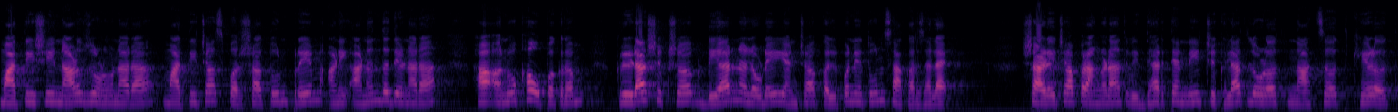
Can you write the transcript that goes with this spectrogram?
मातीशी नाळ जुळवणारा मातीच्या स्पर्शातून प्रेम आणि आनंद देणारा हा अनोखा उपक्रम क्रीडा शिक्षक डी आर नलवडे यांच्या कल्पनेतून साकार झालाय. शाळेच्या प्रांगणात विद्यार्थ्यांनी चिखलात लोळत नाचत खेळत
